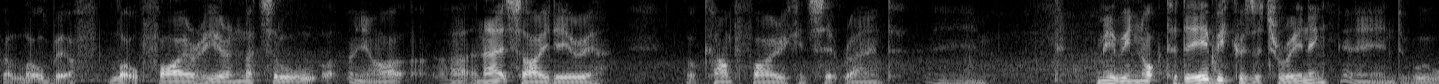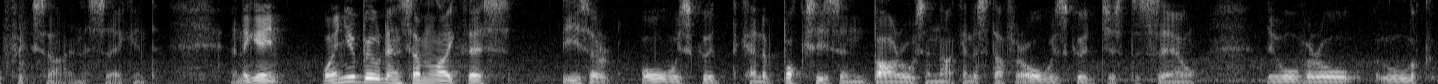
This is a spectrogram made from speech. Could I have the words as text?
Got a little bit of little fire here, and that's a you know an outside area, little campfire you can sit round. Um, maybe not today because it's raining, and we'll fix that in a second. And again, when you're building something like this, these are always good kind of boxes and barrels and that kind of stuff are always good just to sell. The overall look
